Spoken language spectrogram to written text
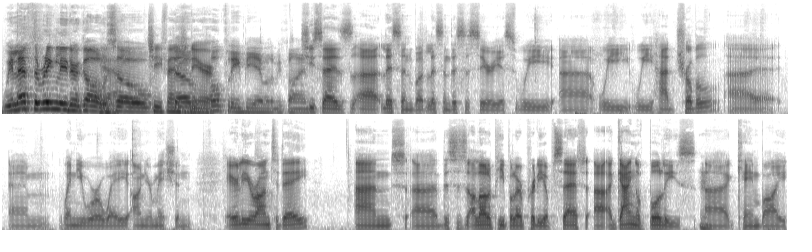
We left the ringleader go, Yeah. so Chief engineer. hopefully be able to be fine. She says, uh, "Listen, but listen, this is serious. We uh, we we had trouble uh, um, when you were away on your mission earlier on today." And uh, this is a lot of people are pretty upset. Uh, a gang of bullies uh, came by,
